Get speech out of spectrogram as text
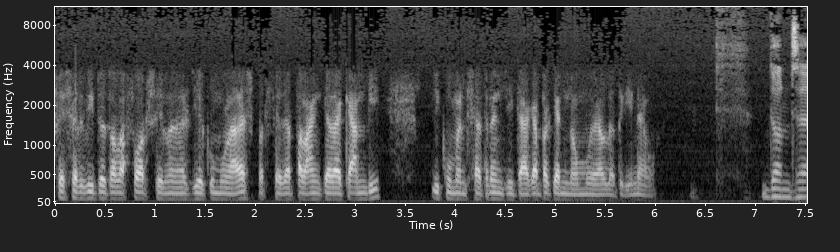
fer servir tota la força i l'energia acumulades per fer de palanca de canvi i començar a transitar cap a aquest nou model de Pirineu doncs eh,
